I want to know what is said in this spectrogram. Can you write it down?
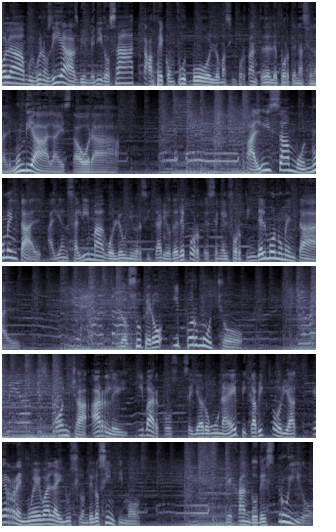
hola, muy buenos días. Bienvenidos a Café con Fútbol, lo más importante del deporte nacional y mundial a esta hora. Paliza Monumental. Alianza Lima, goleo universitario de deportes en el Fortín del Monumental. Lo superó y por mucho. Concha, Arley y Barcos sellaron una épica victoria que renueva la ilusión de los íntimos, dejando destruidos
